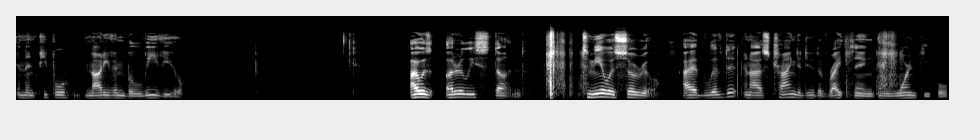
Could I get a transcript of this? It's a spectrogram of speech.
and then people not even believe you. I was utterly stunned. To me, it was so real. I had lived it and I was trying to do the right thing and warn people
